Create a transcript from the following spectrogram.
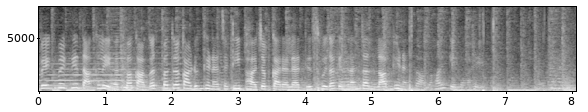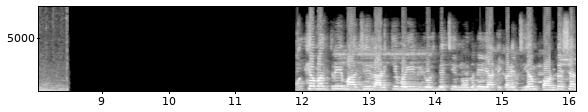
वेगवेगळे दाखले अथवा कागदपत्र काढून घेण्यासाठी भाजप कार्यालयातील सुविधा केंद्रांचा लाभ घेण्याचं आवाहन केलं आहे. मुख्यमंत्री माझी लाडकी बहीण योजनेची नोंदणी या ठिकाणी जीएम फाउंडेशन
